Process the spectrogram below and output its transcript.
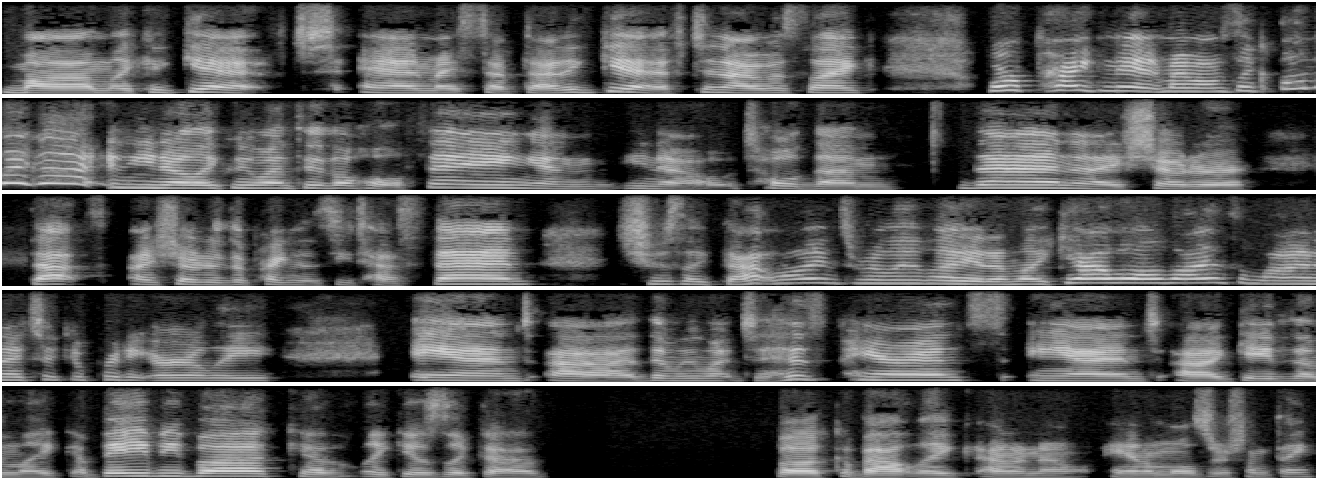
mom like a gift and my stepdad a gift. And I was like, we're pregnant. And my mom's like, oh my God. And, you know, like we went through the whole thing and, you know, told them then. And I showed her that's I showed her the pregnancy test then. She was like, that line's really light. I'm like, yeah, well, line's a line. I took it pretty early. And uh, then we went to his parents and uh, gave them like a baby book. And, like it was like a book about like, I don't know, animals or something.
